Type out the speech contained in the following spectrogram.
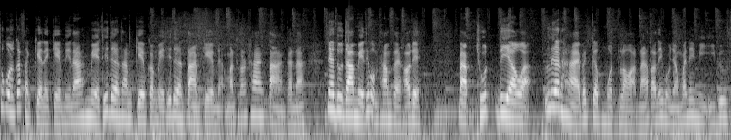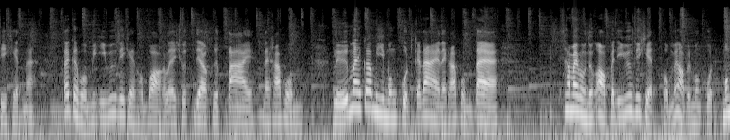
ทุกคนก็สังเกตในเกมนี้นะเมทที่เดินทำเกมกับเมทที่เดินตามเกมเนี่ยมันค่อนข้างต่างกันนะเนี่ยดูดาเมจที่ผมทำใส่เขาเด็แบบชุดเดียวอะเลือดหายไปเกือบหมดหลอดนะ ตอนนี้ผมยังไม่ได้มี Evil Secret นะ ถ้าเกิดผมมี Evil Secret ผมบอกเลยชุดเดียวคือตายนะครับผมหรือไม่ก็มีมงกุฎก็ได้นะครับผมแต่ทำไมผมถึงออกเป็น Evil Secret ผมไม่ออกเป็นมงกุฎ มง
